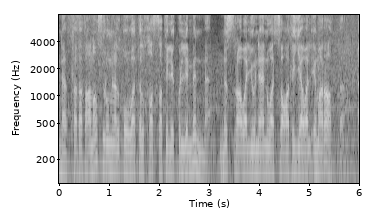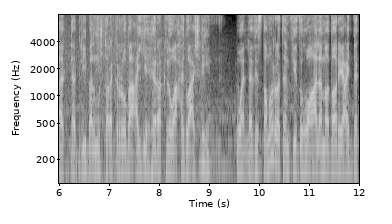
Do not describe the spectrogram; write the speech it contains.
نفذت عناصر من القوات الخاصة لكل من مصر واليونان والسعودية والإمارات التدريب المشترك الرباعي هرقل 21 والذي استمر تنفيذه على مدار عدة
